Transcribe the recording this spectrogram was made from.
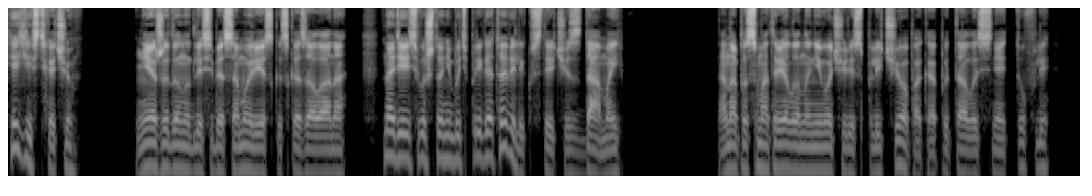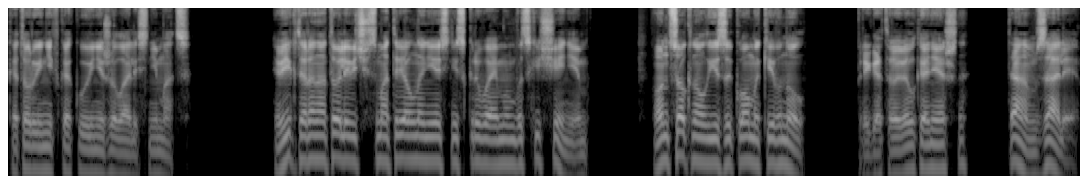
«Я есть хочу», — неожиданно для себя самой резко сказала она. «Надеюсь, вы что-нибудь приготовили к встрече с дамой?» Она посмотрела на него через плечо, пока пыталась снять туфли, которые ни в какую не желали сниматься. Виктор Анатольевич смотрел на нее с нескрываемым восхищением. Он цокнул языком и кивнул. Приготовил, конечно. Там, в зале.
